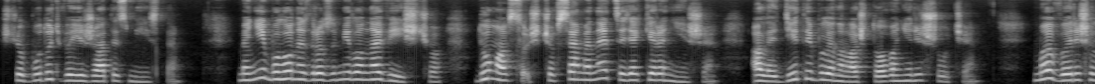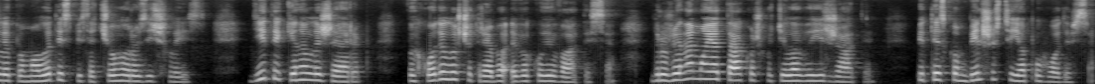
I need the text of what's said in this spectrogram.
що будуть виїжджати з міста. Мені було незрозуміло навіщо, думав, що все минеться, як і раніше, але діти були налаштовані рішуче. Ми вирішили помолитись, після чого розійшлись. Діти кинули жереб. Виходило, що треба евакуюватися. Дружина моя також хотіла виїжджати. Під тиском більшості я погодився.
